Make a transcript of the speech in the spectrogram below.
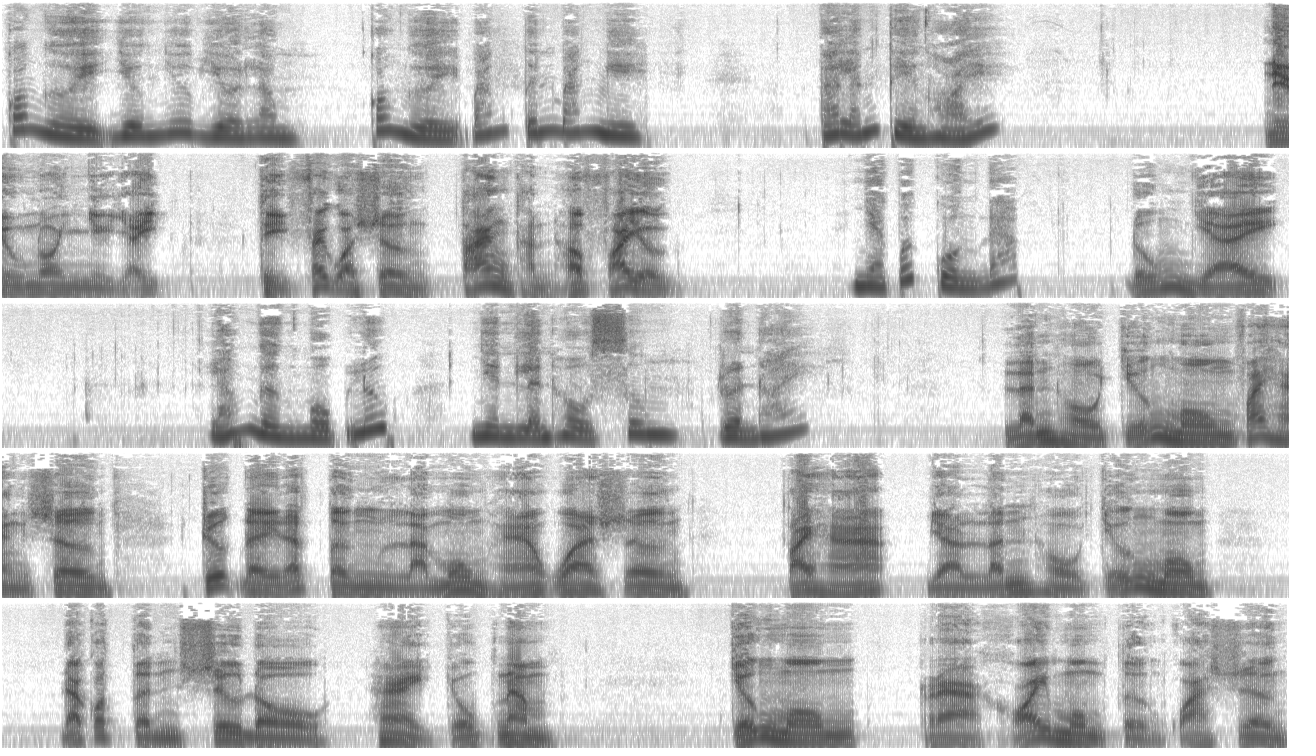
có người dường như vừa lòng, có người bán tính bán nghi. Tả lãnh tiền hỏi. Nếu nói như vậy, thì phái Hoa Sơn tan thành hợp phái ư? Nhạc bất quần đáp. Đúng vậy. Lão ngừng một lúc, nhìn lệnh hồ sung rồi nói. Lệnh hồ trưởng môn phái Hàng Sơn trước đây đã từng là môn hạ Hoa Sơn. Tại hạ và lệnh hồ trưởng môn đã có tình sư đồ hai chục năm. Trưởng môn ra khỏi môn tường qua sơn,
